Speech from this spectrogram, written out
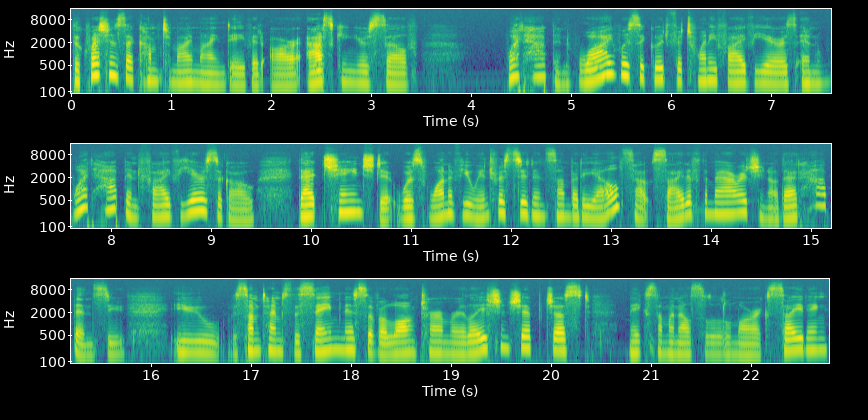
The questions that come to my mind, David, are asking yourself, what happened? Why was it good for 25 years? And what happened five years ago that changed it? Was one of you interested in somebody else outside of the marriage? You know, that happens. You, you sometimes the sameness of a long term relationship just makes someone else a little more exciting.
